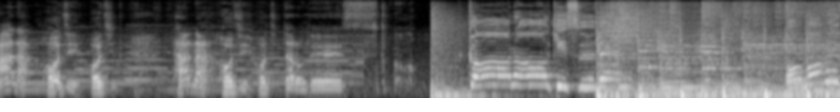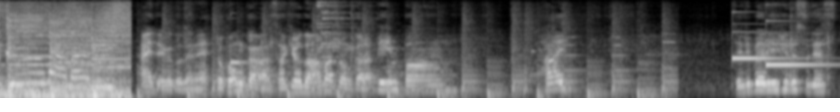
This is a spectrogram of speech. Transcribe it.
花ほじほじ。花ほじほじ太郎です。このキスで赴くままに。はいということでね。今回は先ほど Amazon からピンポン。はい。デリバリーヘルスです。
